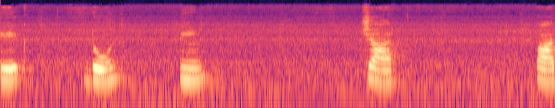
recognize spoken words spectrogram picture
एक दोन तीन चार पाच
